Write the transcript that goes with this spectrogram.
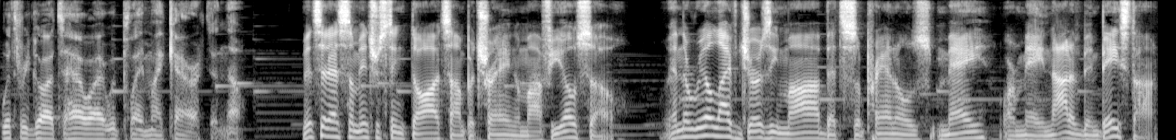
with regard to how I would play my character. No. Vincent has some interesting thoughts on portraying a mafioso and the real life Jersey mob that Sopranos may or may not have been based on.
